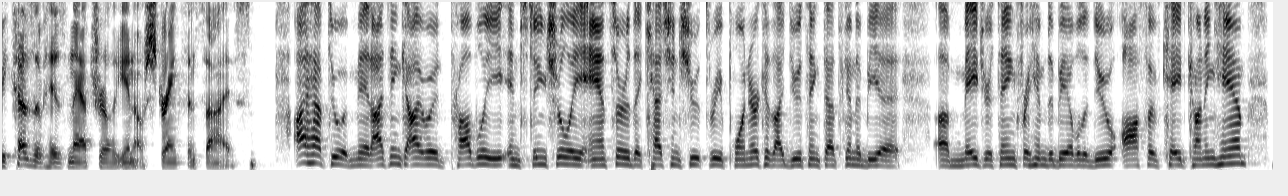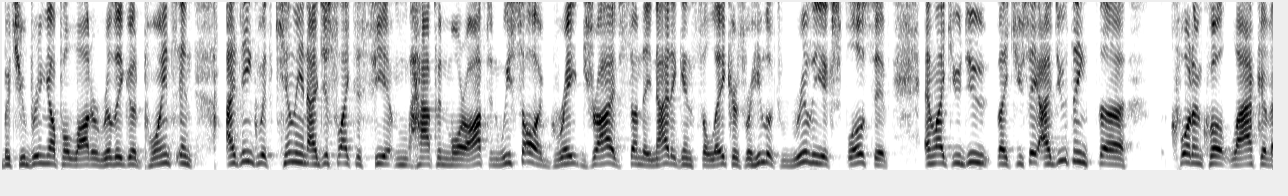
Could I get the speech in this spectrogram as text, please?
because of his natural, you know, strength and size. I have to admit, I think I would probably instinctually answer the catch and shoot three pointer because I do think that's going to be a, a major thing for him to be able to do off of Cade Cunningham. But you bring up a lot of really good points. And I think with Killian, I just like to see it happen more often. We saw a great drive Sunday night against the Lakers where he looked really explosive. And like you do, like you say, I do think the quote unquote lack of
